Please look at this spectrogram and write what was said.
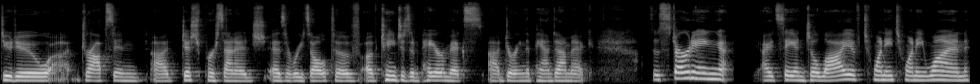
due to uh, drops in uh, DSH percentage as a result of, of changes in payer mix uh, during the pandemic. So, starting, I'd say in July of 2021,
